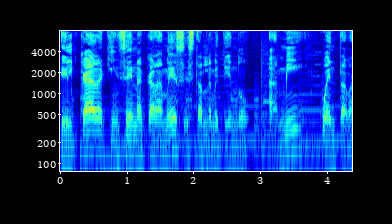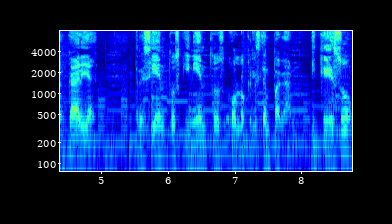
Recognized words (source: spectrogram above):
el cada quincena, cada mes, estarle metiendo a mi cuenta bancaria 300, 500 o lo que le estén pagando. Y que eso,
